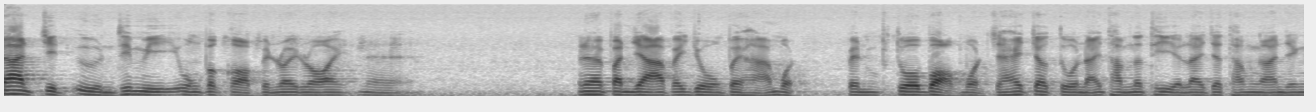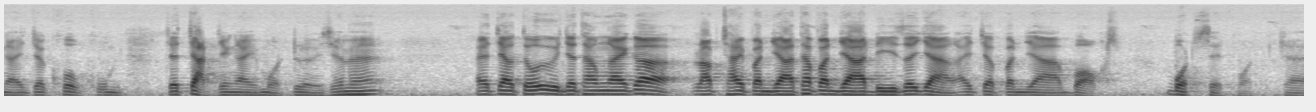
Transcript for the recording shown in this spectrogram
ด้านจิตอื่นที่มีองค์ประกอบเป็นร้อยๆนะนะปัญญาไปโยงไปหาหมด เป็นตัวบอกหมด จะให้เจ้าตัวไหนทำหน้าที่อะไร จะทำงานยังไง จะควบคุม จะจัดยังไงหมดเลยใช่ไหมไอ้เจ้าตัวอื่นจะทำไงก็รับใช้ปัญญา ถ้าปัญญาดีสักอย่างไอ้เจ้าปัญญาบอก บทเสร็จหมดใช่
